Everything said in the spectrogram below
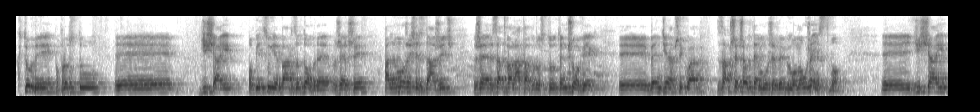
który po prostu yy, dzisiaj obiecuje bardzo dobre rzeczy, ale może się zdarzyć, że za dwa lata po prostu ten człowiek yy, będzie na przykład zaprzeczał temu, żeby było małżeństwo. Yy, dzisiaj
